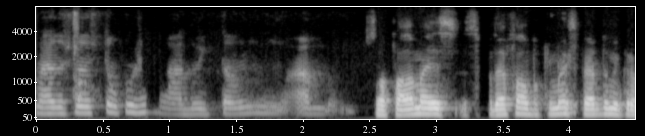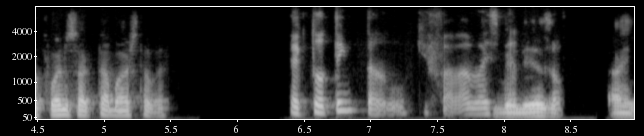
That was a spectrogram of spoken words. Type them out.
mas os dois estão congelados, então. a- Só fala mais. Se puder falar um pouquinho mais perto do microfone, só que tá baixo também. É que tô tentando que falar mais perto do Beleza. Aí,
